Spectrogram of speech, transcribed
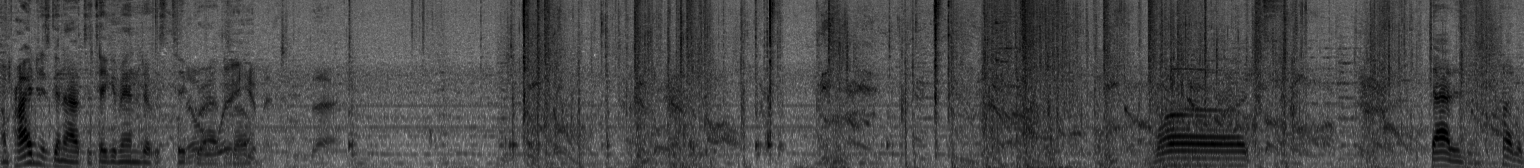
I'm probably just gonna have to take advantage of his tick no grab. That is incredible.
